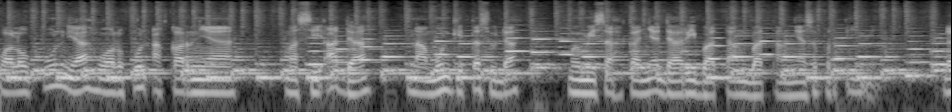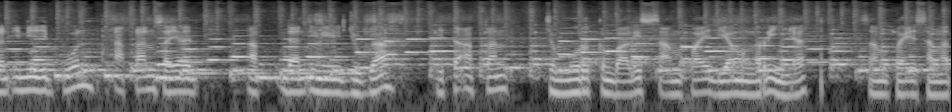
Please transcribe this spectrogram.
walaupun ya walaupun akarnya masih ada namun kita sudah memisahkannya dari batang-batangnya seperti ini. Dan ini pun akan saya dan ini juga kita akan jemur kembali sampai dia mengering ya sampai sangat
